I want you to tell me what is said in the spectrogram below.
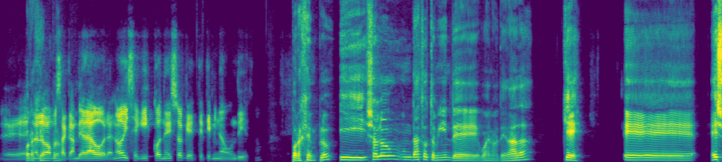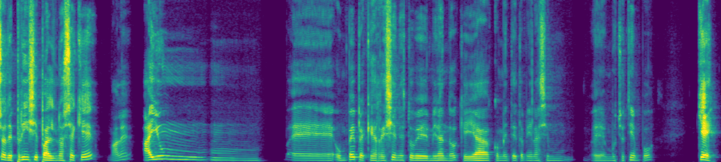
eh, no lo vamos a cambiar ahora, ¿no? Y seguís con eso que te termina de hundir, ¿no? Por ejemplo, y solo un dato también de, bueno, de nada, que eh, eso de principal no sé qué, ¿vale? Hay un, un, eh, un, paper que recién estuve mirando, que ya comenté también hace mucho tiempo, que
